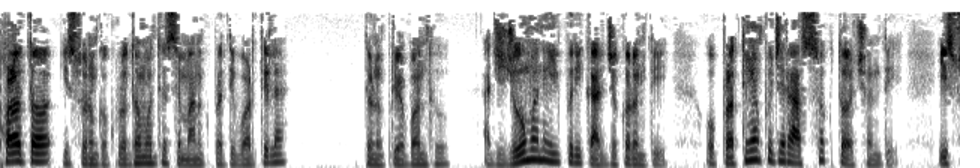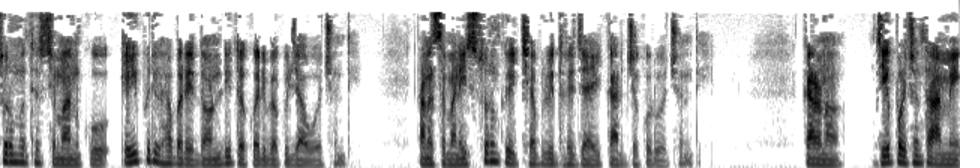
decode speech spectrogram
ଫଳତଃ ଈଶ୍ୱରଙ୍କ କ୍ରୋଧ ମଧ୍ୟ ସେମାନଙ୍କ ପ୍ରତି ବର୍ତ୍ତିଲା। ତେଣୁ ପ୍ରିୟ ବନ୍ଧୁ ଆଜି ଯେଉଁମାନେ ଏହିପରି କାର୍ଯ୍ୟ କରନ୍ତି ଓ ପ୍ରତିମା ପୂଜାରେ ଆସକ୍ତ ଅଛନ୍ତି ଈଶ୍ୱର ମଧ୍ୟ ସେମାନଙ୍କୁ ଏହିପରି ଭାବରେ ଦଣ୍ଡିତ କରିବାକୁ ଯାଉଅଛନ୍ତି କାରଣ ସେମାନେ ଈଶ୍ୱରଙ୍କ ଇଚ୍ଛା ବିରୁଦ୍ଧରେ ଯାଇ କାର୍ଯ୍ୟ କରୁଅଛନ୍ତି। କାରଣ ଯେପର୍ଯ୍ୟନ୍ତ ଆମେ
